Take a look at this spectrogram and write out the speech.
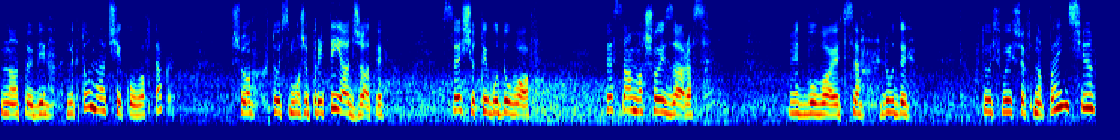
на тобі. Ніхто не очікував, так? Що хтось може прийти і аджати все, що ти будував. Те саме, що і зараз відбувається. Люди, хтось вийшов на пенсію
